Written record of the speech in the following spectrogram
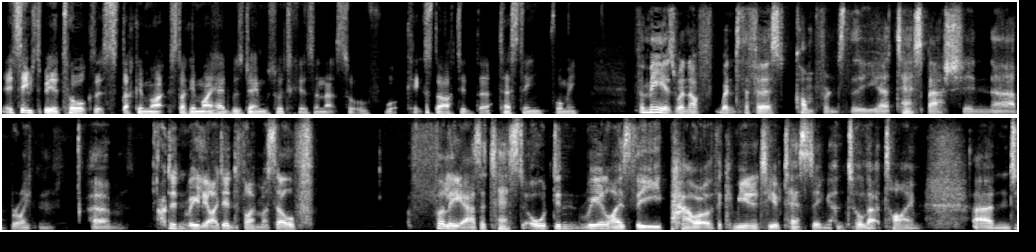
It seems to be a talk that stuck in my stuck in my head was James Whittaker's, and that's sort of what kick-started the testing for me. For me, is when I went to the first conference, the uh, Test Bash in uh, Brighton. Um, I didn't really identify myself fully as a tester or didn't realize the power of the community of testing until that time. And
